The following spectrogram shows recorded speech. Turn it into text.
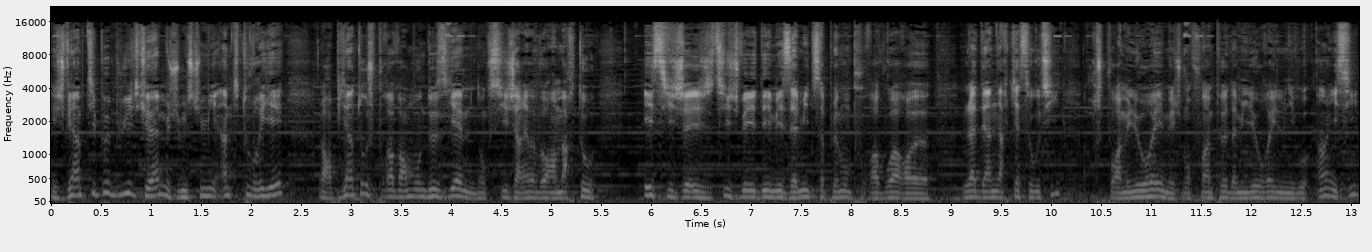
et je vais un petit peu build quand même, je me suis mis un petit ouvrier. Alors bientôt je pourrai avoir mon deuxième, donc si j'arrive à avoir un marteau. Et si, si je vais aider mes amis tout simplement pour avoir euh, la dernière caisse outils. Alors je pourrais améliorer, mais je m'en fous un peu d'améliorer le niveau 1 ici.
